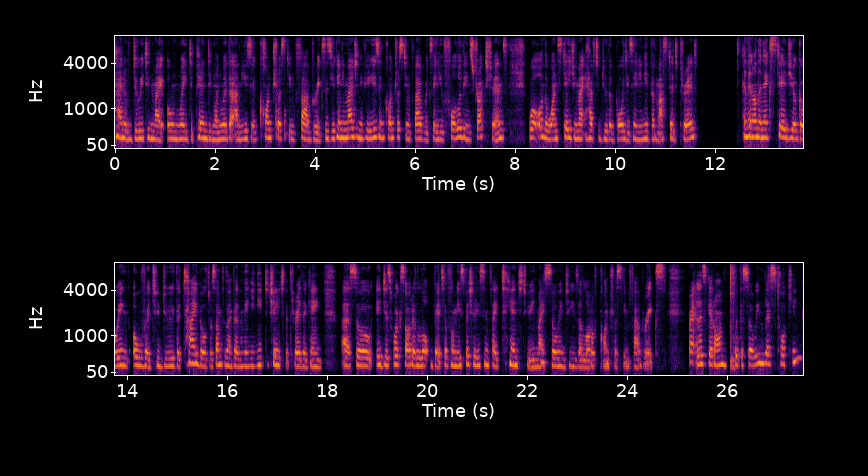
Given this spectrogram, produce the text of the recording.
kind of do it in my own way depending on whether I'm using contrasting fabrics. As you can imagine, if you're using contrasting fabrics and you follow the instructions, well, on the one stage, you might have to do the bodice and you need the mustard thread. and then on the next stage you're going over to do the tie belt or something like that and then you need to change the thread again uh, so it just works out a lot better for me especially since i tend to in my sewing to use a lot of contrasting fabrics right let's get on with the sewing less talking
